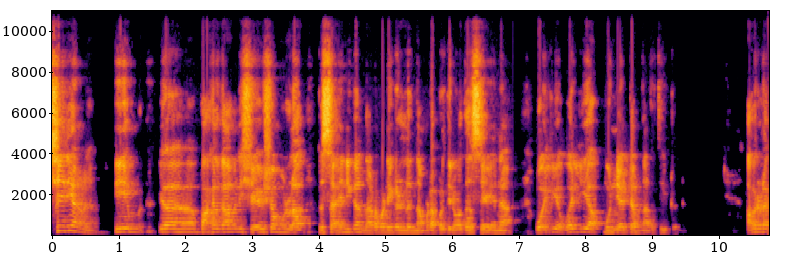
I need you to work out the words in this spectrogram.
ശരിയാണ്. ഈ പഹൽഗാമിന് ശേഷമുള്ള സൈനിക നടപടികളിൽ നമ്മുടെ പ്രതിരോധ സേന വലിയ വലിയ മുന്നേറ്റം നടത്തിയിട്ടുണ്ട്. അവരുടെ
